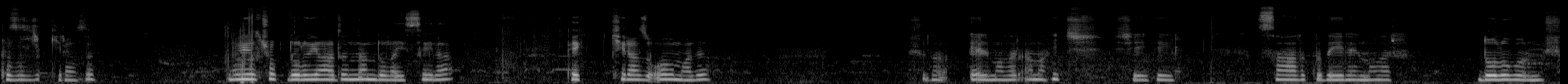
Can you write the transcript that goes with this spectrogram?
kızılcık kirazı. Bu yıl çok dolu yağdığından dolayısıyla pek kirazı olmadı. Şu da elmalar ama hiç şey değil. Sağlıklı değil elmalar. Dolu vurmuş.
